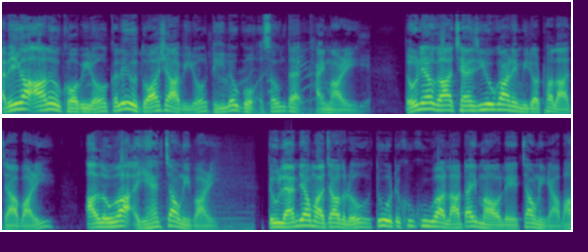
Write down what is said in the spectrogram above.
အဖေကအားလုံးကိုခေါ်ပြီးတော့ကလေးကိုသွားရှာပြီးတော့ဒီလုတ်ကိုအဆုံးသက်ခိုင်းပါတယ်သူတို့ယောက်ကချန်စီယိုကနေပြီးတော့ထွက်လာကြပါတယ်အားလုံးကအရန်ကြောက်နေပါတယ်သူလမ်းပြောင်းမှာကြောက်တယ်လို့သူ့ကိုတခုခုကလာတိုက်မှာကိုလည်းကြောက်နေတာပါ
